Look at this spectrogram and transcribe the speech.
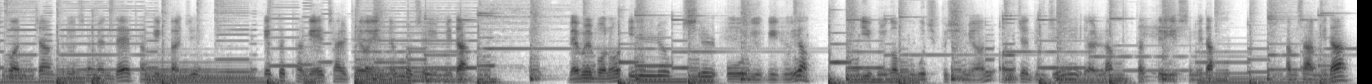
수건장 그리고 세면대 변기까지 깨끗하게 잘 되어 있는 모습입니다. 매물번호 16756이고요. 이 물건 보고 싶으시면 언제든지 연락 부탁드리겠습니다. 감사합니다.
